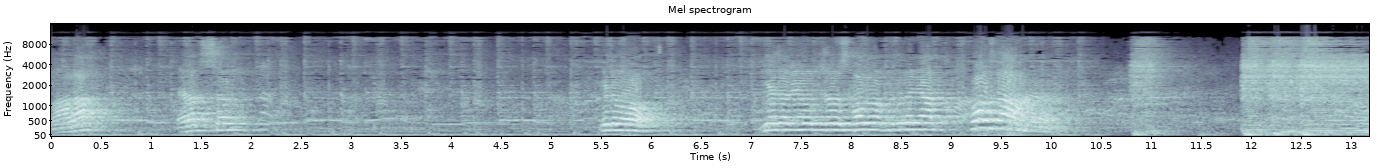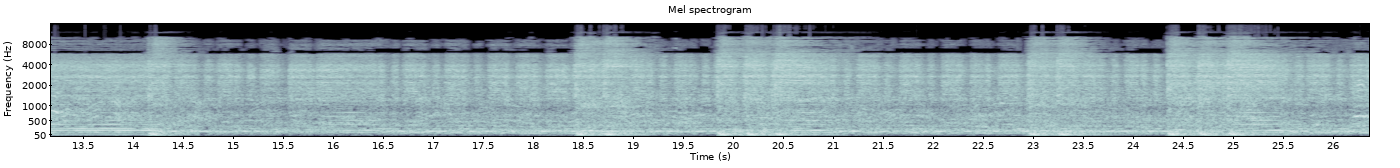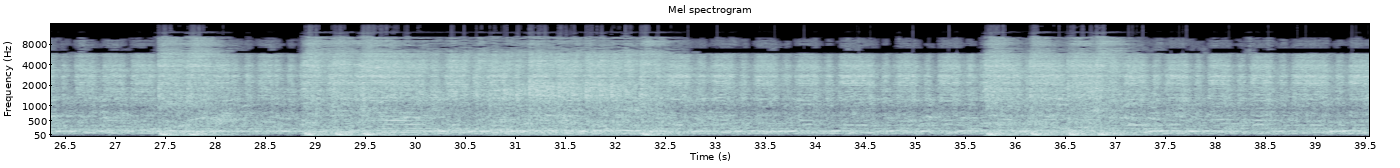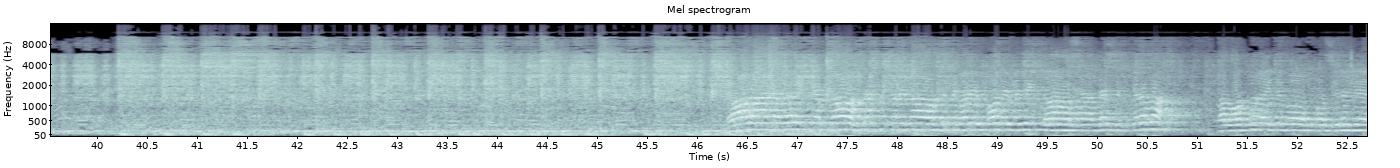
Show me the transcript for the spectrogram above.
Hvala. Evo se. Idemo. Jedan minut slobodnog pozivanja. Pozdrav! Hvala na veliki aplauz takmičari na ovoj kategoriji bodybuilding do 70 kg. Malo odmora idemo poziranje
